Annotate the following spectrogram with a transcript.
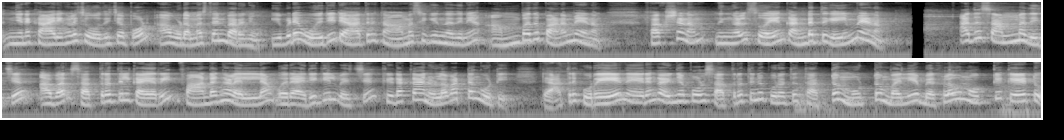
ഇങ്ങനെ കാര്യങ്ങൾ ചോദിച്ചപ്പോൾ ആ ഉടമസ്ഥൻ പറഞ്ഞു ഇവിടെ ഒരു രാത്രി താമസിക്കുന്നതിന് അമ്പത് പണം വേണം. ഭക്ഷണം നിങ്ങൾ സ്വയം കണ്ടെത്തുകയും വേണം. അത് സമ്മതിച്ച് അവർ സത്രത്തിൽ കയറി ഭാണ്ഡങ്ങളെല്ലാം ഒരരികിൽ വെച്ച് കിടക്കാനുള്ള വട്ടം കൂട്ടി. രാത്രി കുറേ നേരം കഴിഞ്ഞപ്പോൾ സത്രത്തിന് പുറത്ത് തട്ടും മുട്ടും വലിയ ബഹളവും ഒക്കെ കേട്ടു.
